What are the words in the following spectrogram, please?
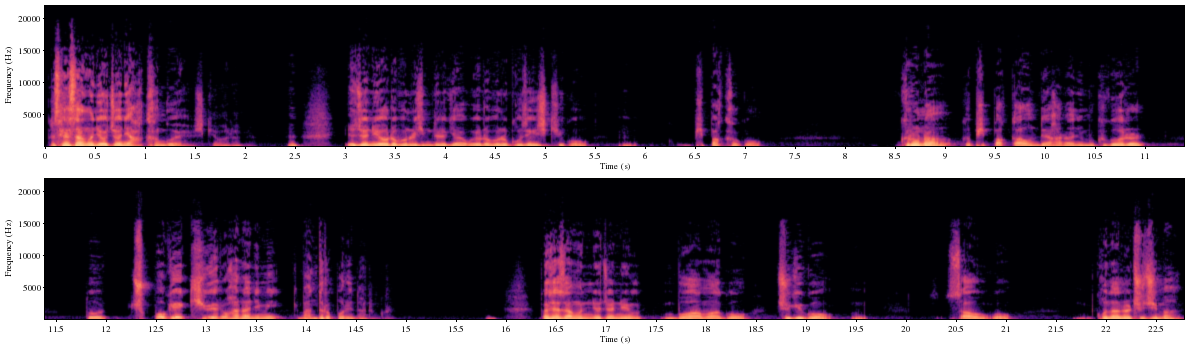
그 세상은 여전히 악한 거예요. 쉽게 말하면 예? 여전히 여러분을 힘들게 하고 여러분을 고생시키고 예? 핍박하고 그러나 그 핍박 가운데 하나님은 그거를 또 축복의 기회로 하나님이 만들어 버린다는 거예요. 그 세상은 여전히 모함하고 죽이고 음, 싸우고 고난을 주지만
